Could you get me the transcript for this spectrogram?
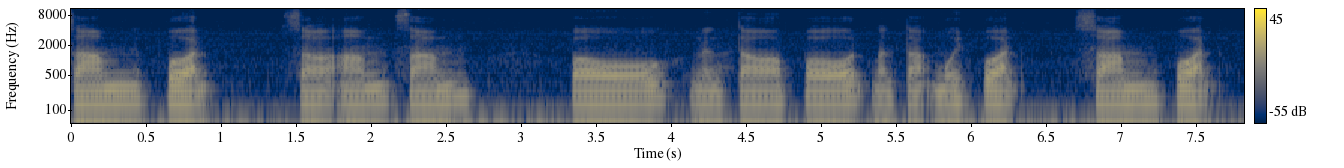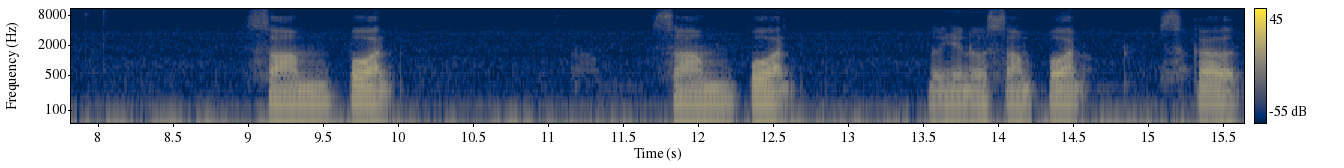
សំពត់សអំសំ ពោនឹងតពោតបន្តមួយពាត់សំពាត់សំពាត់សំពាត់ Do you know សំពាត់ skirt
